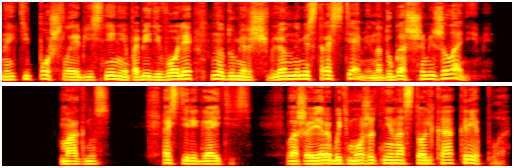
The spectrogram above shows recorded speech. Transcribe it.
найти пошлое объяснение победе воли над умерщвленными страстями, над угасшими желаниями. Магнус, остерегайтесь. Ваша вера, быть может, не настолько окрепла,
